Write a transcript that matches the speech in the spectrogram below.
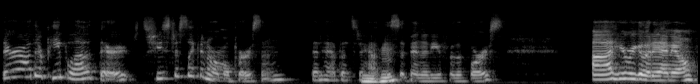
there are other people out there. She's just like a normal person that happens to have Mhm. this affinity for the force. Uh, here we go, Daniel.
